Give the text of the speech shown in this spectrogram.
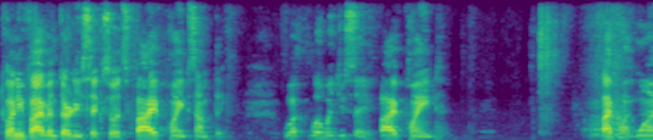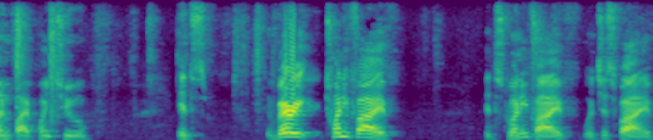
25 and 36. So it's 5 point something. What, what would you say? 5 point, 5.1, 5.2. It's very, 25, it's 25, which is 5,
